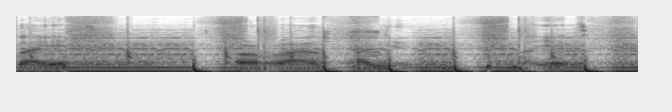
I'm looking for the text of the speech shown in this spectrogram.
buy it or I'll find you. Buy it.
